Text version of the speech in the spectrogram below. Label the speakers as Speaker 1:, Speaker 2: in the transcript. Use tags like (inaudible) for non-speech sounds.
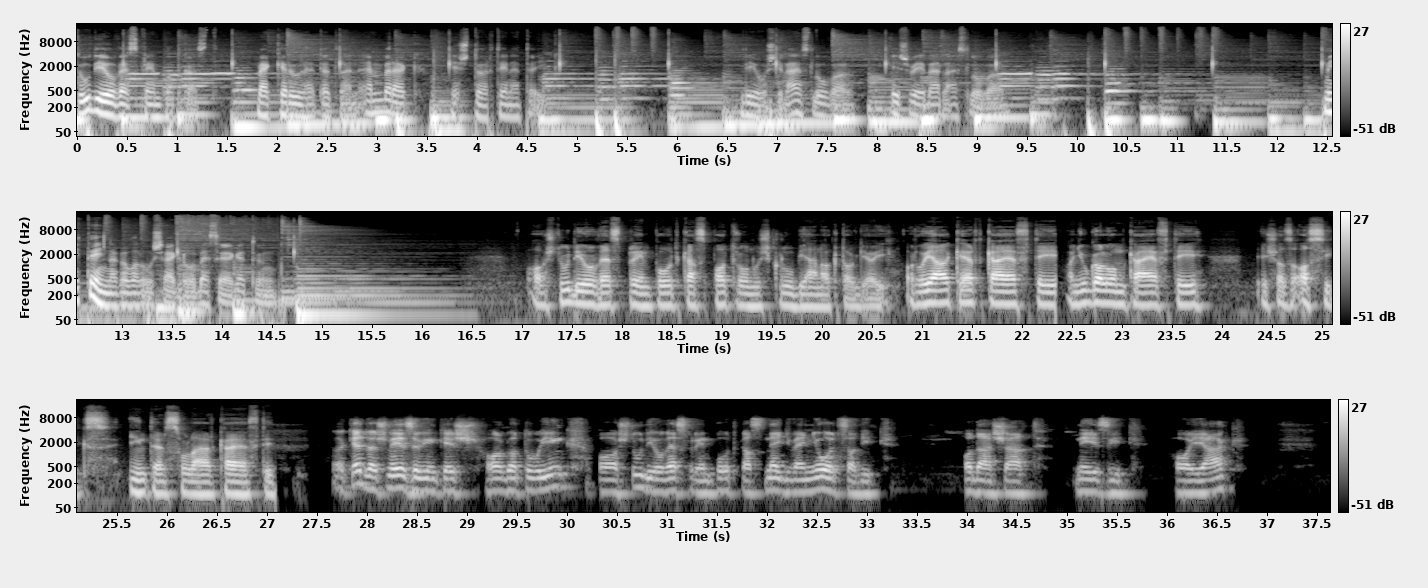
Speaker 1: Studio Veszprém Podcast. Megkerülhetetlen emberek és történeteik. Diósi Lászlóval és Weber Lászlóval. Mi tényleg a valóságról beszélgetünk.
Speaker 2: A Studio Veszprém Podcast patronus klubjának tagjai. A Royal Kert Kft., a Nyugalom Kft. és az ASICS Intersolar Kft.
Speaker 3: Kedves nézőink és hallgatóink, a Studio Veszprém Podcast 48. adását nézik, hallják,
